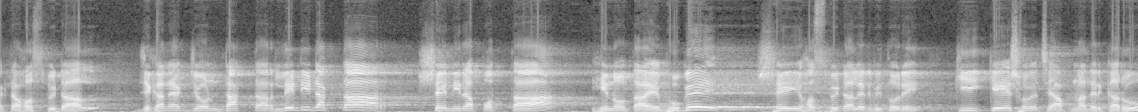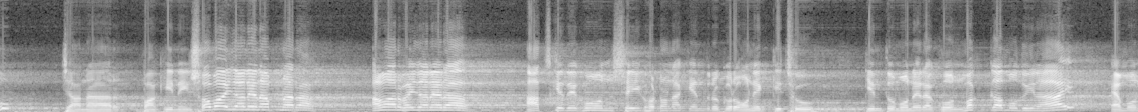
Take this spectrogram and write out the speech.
একটা হসপিটাল যেখানে একজন ডাক্তার, লেডি ডাক্তার, সে নিরাপত্তা হীনতায় ভুগে, সেই হসপিটালের ভিতরে কি কেস হয়েছে আপনাদের কারু? জানার বাকি নেই। সবাই জানেন আপনারা, আমার ভাই জানেরা আজকে দেখুন সেই ঘটনা কেন্দ্র করে অনেক কিছু, কিন্তু মনে রাখুন, মক্কা মদিনায় এমন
